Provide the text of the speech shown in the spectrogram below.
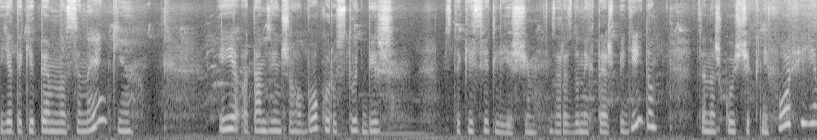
є такі темно-синенькі. І там з іншого боку ростуть більш ось такі світліші. Зараз до них теж підійду. Це наш кущик кніфофії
